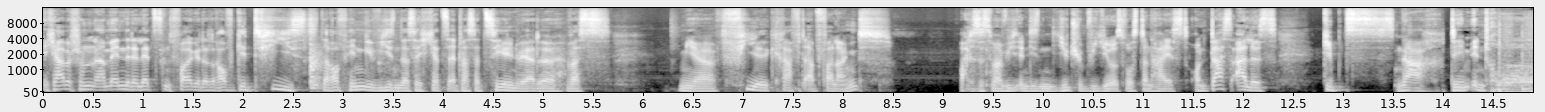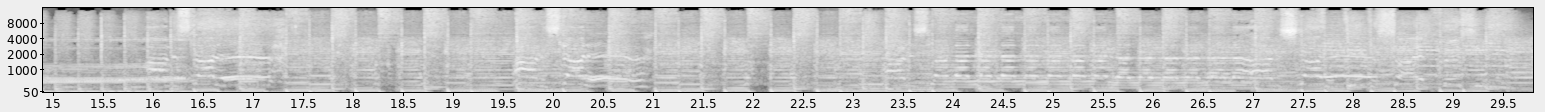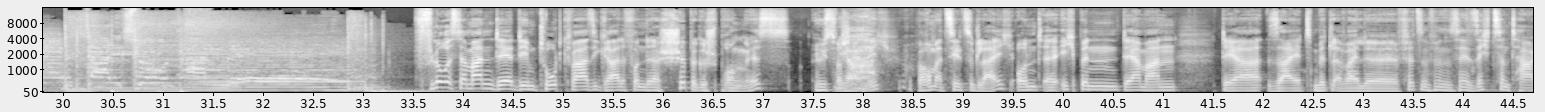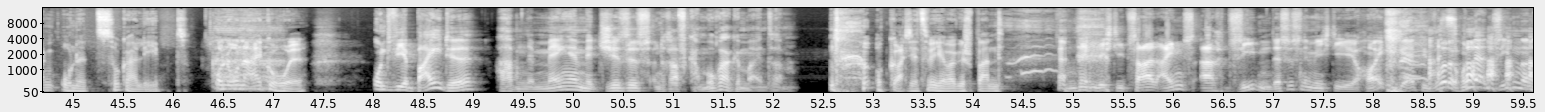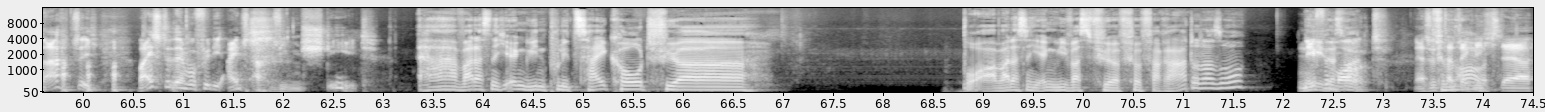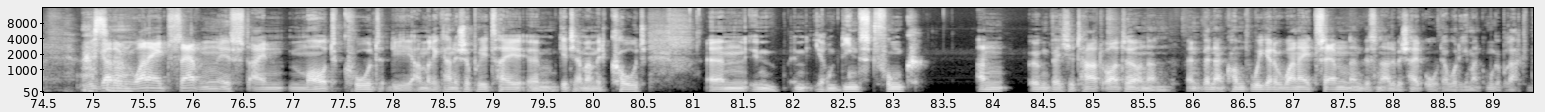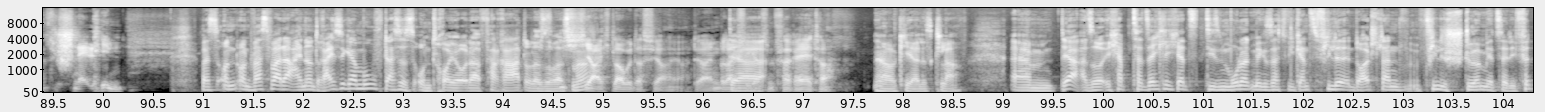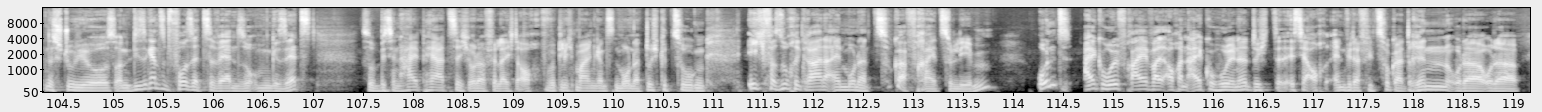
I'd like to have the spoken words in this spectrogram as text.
Ich habe schon am Ende der letzten Folge darauf geteased, darauf hingewiesen, dass ich jetzt etwas erzählen werde, was mir viel Kraft abverlangt. Oh, das ist mal wie in diesen YouTube-Videos, wo es dann heißt. Und das alles gibt's nach dem Intro. Der Mann, der dem Tod quasi gerade von der Schippe gesprungen ist. Höchstwahrscheinlich. Ja. Warum erzählst du gleich? Und äh, ich bin der Mann, der seit mittlerweile 14, 15, 16 Tagen ohne Zucker lebt. Und ohne Alkohol. Und wir beide haben eine Menge mit Jizzes und Raf Kamora gemeinsam. oh Gott, jetzt bin ich aber gespannt. nämlich die Zahl 187. Das ist nämlich die heutige Episode 187. Weißt du denn, wofür die 187 steht? Ah, war das nicht irgendwie ein Polizeicode für. Boah, war das nicht irgendwie was für, für Verrat oder so? Nee, nee für Mord. Es ist tatsächlich Mord. der We so. Got an 187 ist ein Mordcode. Die amerikanische Polizei ähm, geht ja immer mit Code ähm, im, in ihrem Dienstfunk an irgendwelche Tatorte und dann, wenn, wenn dann kommt We Got a 187, dann wissen alle Bescheid, oh, da wurde jemand umgebracht, wir müssen schnell hin. Was, und, und was war der 31er-Move? Das ist Untreue oder Verrat oder sowas, ne? Ja, ich glaube das ja, ja. Der 31er der, ist ein Verräter. Ja, okay, alles klar. Ähm, ja, also ich habe tatsächlich jetzt diesen Monat mir gesagt, wie ganz viele in Deutschland, viele stürmen jetzt ja die Fitnessstudios und diese ganzen Vorsätze werden so umgesetzt. So ein bisschen halbherzig oder vielleicht auch wirklich mal einen ganzen Monat durchgezogen. Ich versuche gerade einen Monat zuckerfrei zu leben. Und alkoholfrei, weil auch an Alkohol, ne, durch, ist ja auch entweder viel Zucker drin oder, oder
